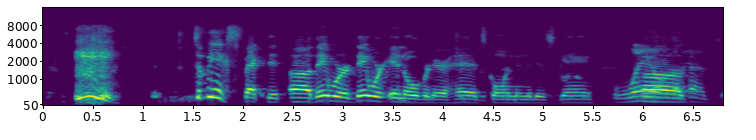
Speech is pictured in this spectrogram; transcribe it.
to be expected. Uh, they were they were in over their heads going into this game. Way uh, over their heads.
